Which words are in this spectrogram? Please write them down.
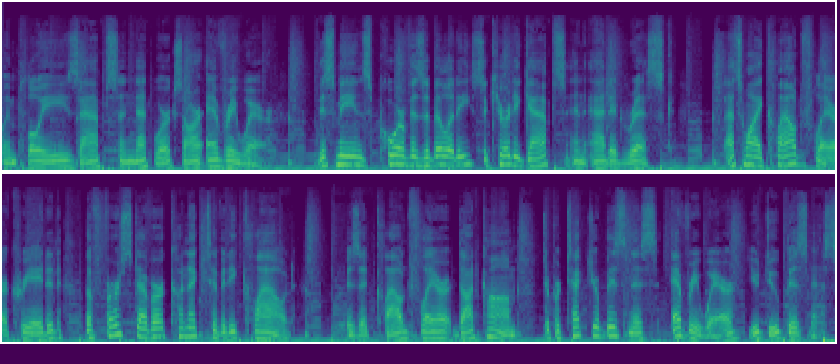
employees, apps, and networks are everywhere. This means poor visibility, security gaps, and added risk. That's why Cloudflare created the first ever connectivity cloud. Visit cloudflare.com to protect your business everywhere you do business.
